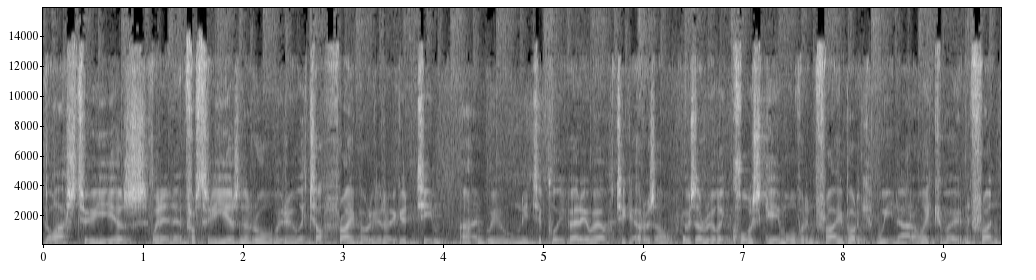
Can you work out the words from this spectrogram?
the last two years, winning it for three years in a row will be really tough. Freiburg are a good team and we'll need to play very well to get a result. It was a really close game over in Freiburg. We narrowly come out in front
